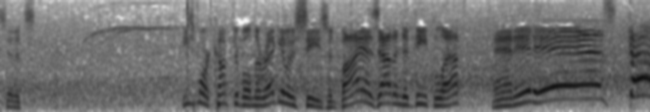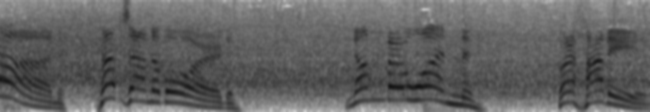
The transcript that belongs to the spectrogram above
Said it's he's more comfortable in the regular season. Baez out into deep left, and it is gone. Cubs on the board. Number one for Javi.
